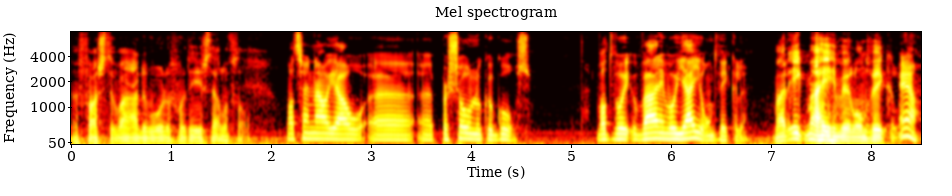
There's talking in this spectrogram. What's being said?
een vaste waarde worden voor het eerste elftal. Wat zijn nou jouw eh, eh, persoonlijke goals? Wat wil je, waarin wil jij je ontwikkelen? Waar ik mij in wil ontwikkelen. Ja,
